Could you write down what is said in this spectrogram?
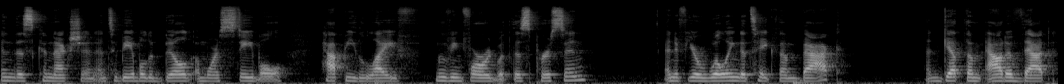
in this connection and to be able to build a more stable, happy life moving forward with this person. And if you're willing to take them back and get them out of that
